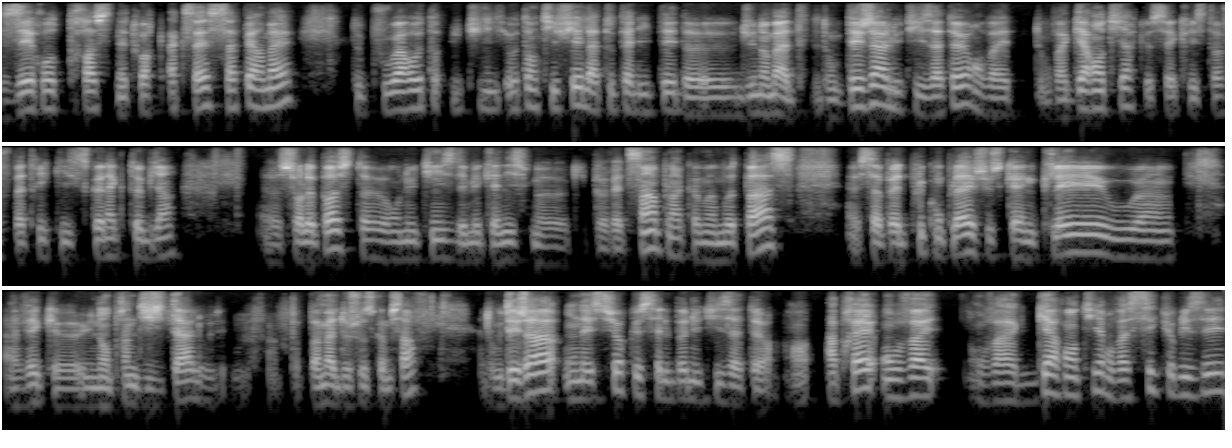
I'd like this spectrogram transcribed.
Zero Trust Network Access, ça permet de pouvoir authentifier la totalité du nomade. Donc déjà, l'utilisateur, on va, garantir que c'est Christophe Patrick qui se connecte bien sur le poste, on utilise des mécanismes euh, qui peuvent être simples, hein, comme un mot de passe. Euh, ça peut être plus complexe jusqu'à une clé ou avec une empreinte digitale, ou, pas mal de choses comme ça. Donc déjà, on est sûr que c'est le bon utilisateur. Après, on va, garantir, on va sécuriser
